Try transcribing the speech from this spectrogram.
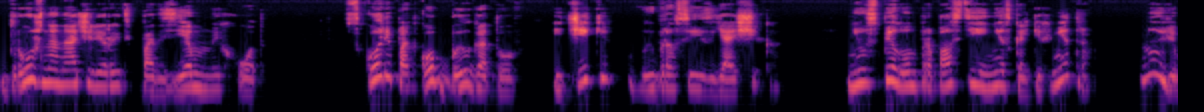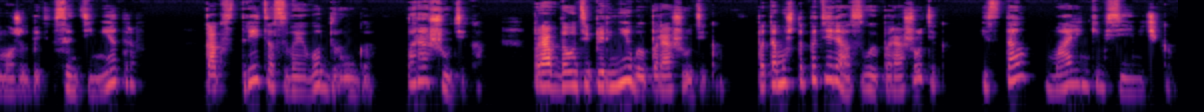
дружно начали рыть подземный ход. Вскоре подкоп был готов, и Чики выбрался из ящика. Не успел он проползти и нескольких метров, ну или, может быть, сантиметров, как встретил своего друга, парашютика. Правда, он теперь не был парашютиком, потому что потерял свой парашютик и стал маленьким семечком.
